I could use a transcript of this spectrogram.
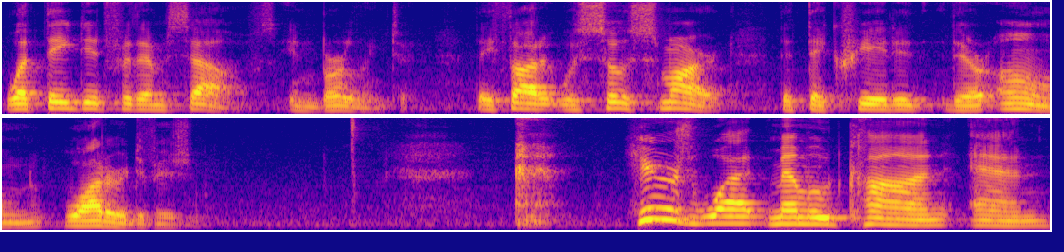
what they did for themselves in Burlington. They thought it was so smart that they created their own water division. Here's what Mehmood Khan and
